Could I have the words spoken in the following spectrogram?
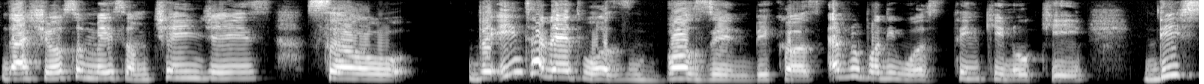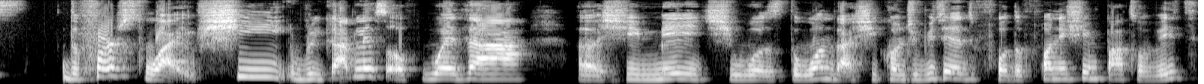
that she also made some changes. So the internet was buzzing because everybody was thinking, okay, this the first wife, she regardless of whether uh, she made, she was the one that she contributed for the furnishing part of it.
